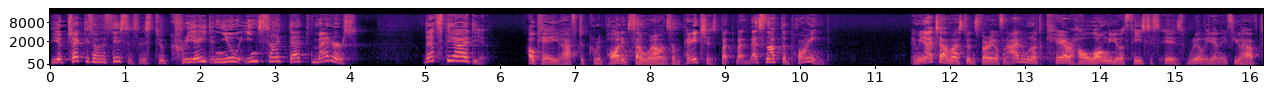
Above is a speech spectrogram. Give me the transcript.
The objective of a thesis is to create a new insight that matters. That's the idea. Okay, you have to report it somewhere on some pages, but, but that's not the point. I mean, I tell my students very often, I do not care how long your thesis is, really. And if you have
